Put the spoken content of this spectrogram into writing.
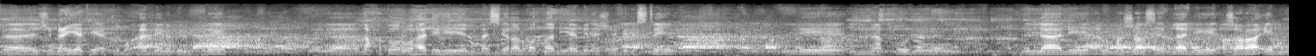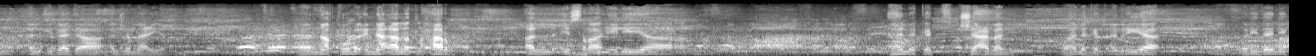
في جمعية هيئة المحامين بالمغرب نحضر هذه المسيرة الوطنية من أجل فلسطين لنقول لا للمجازر لا لجرائم الإبادة الجماعية. نقول إن آلة الحرب الإسرائيلية هلكت شعبا وهلكت أبرياء ولذلك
